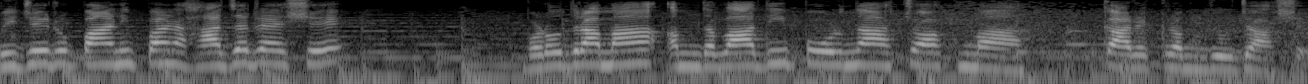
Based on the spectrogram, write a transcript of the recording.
વિજય રૂપાણી પણ હાજર રહેશે. વડોદરામાં અમદાવાદી પોળના ચોકમાં કાર્યક્રમ યોજાશે.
